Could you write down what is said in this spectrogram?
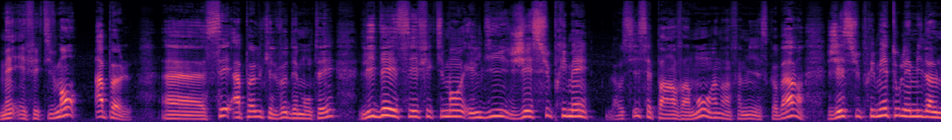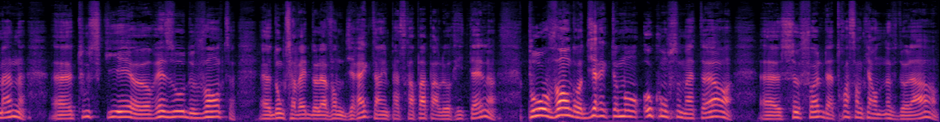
mais effectivement Apple. Euh, c'est Apple qu'il veut démonter. L'idée, c'est effectivement, il dit, j'ai supprimé Là aussi, c'est pas un vain mot hein, dans la famille Escobar. J'ai supprimé tous les middlemen, euh, tout ce qui est euh, réseau de vente. donc, ça va être de la vente directe. Hein, il passera pas par le retail pour vendre directement aux consommateurs ce fold à 349 dollars.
